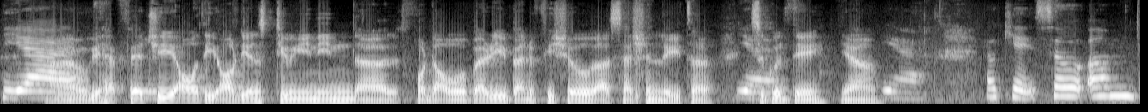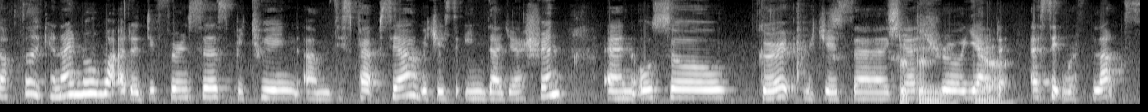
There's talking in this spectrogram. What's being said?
Yeah. Uh, we have actually all the audience tuning in uh, for our very beneficial uh, session later. It's a good day. Yeah. Yeah. Okay, so um, doctor, can I know what are the differences between um, dyspepsia, which is indigestion, and also GERD, which is uh, gastro, yeah, yeah. the acid reflux?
